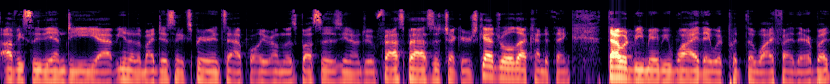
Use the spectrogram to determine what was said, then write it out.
obviously the MDE app, you know, the My Disney Experience app while you're on those buses, you know, doing fast passes, checking your schedule, that kind of thing. That would be maybe why they would put the Wi-Fi there. But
